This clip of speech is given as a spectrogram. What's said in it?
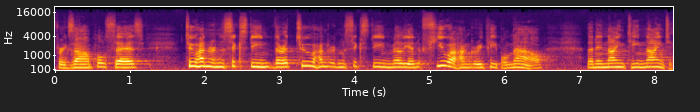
for example, says 216, there are 216 million fewer hungry people now than in 1990.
